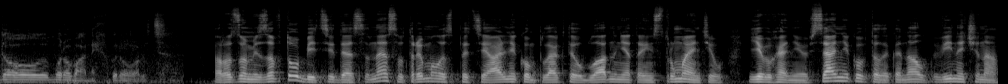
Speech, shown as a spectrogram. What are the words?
do Murowanych Kurowic. Разом із авто бійці ДСНС отримали спеціальні комплекти обладнання та інструментів. Євгеній Овсянніков, телеканал Вінниччина.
